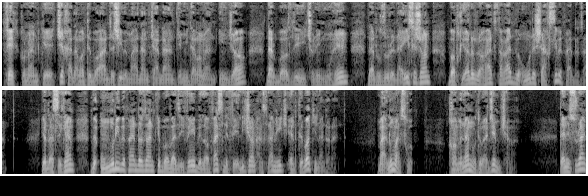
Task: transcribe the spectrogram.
فکر کنند که چه خدمات با ارزشی به معدن کردند که می‌توانند اینجا در بازدیدی چنین مهم در حضور رئیسشان با خیال راحت فقط به امور شخصی بپردازند یا دست کم به اموری بپردازند که با وظیفه بلافصل فعلیشان اصلا هیچ ارتباطی ندارند. معلوم است خب. کاملا متوجه می در این صورت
